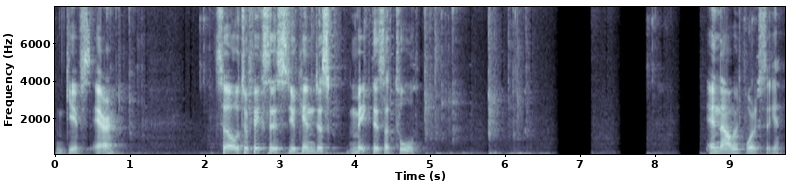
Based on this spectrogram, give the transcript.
It gives error. So to fix this, you can just make this a tool. And now it works again.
